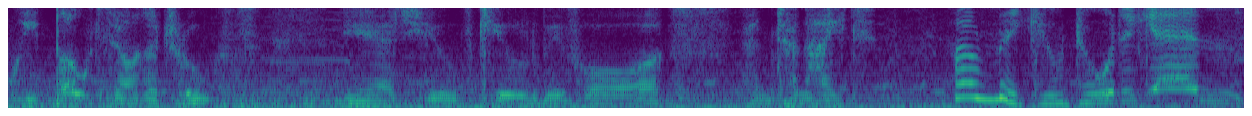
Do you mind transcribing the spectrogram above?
we both know the truth. Yes, you've killed before, and tonight I'll make you do it again.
